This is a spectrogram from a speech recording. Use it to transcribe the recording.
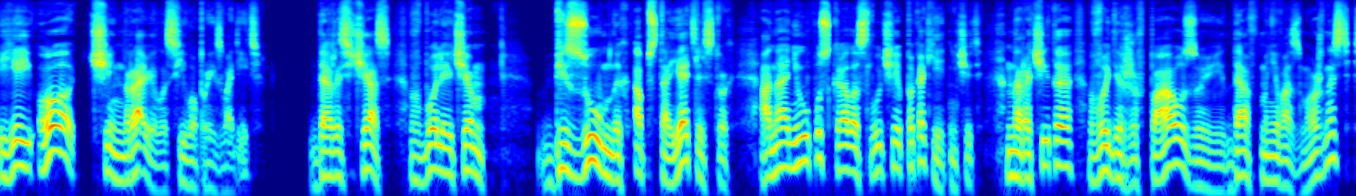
и ей очень нравилось его производить. Даже сейчас, в более чем безумных обстоятельствах, она не упускала случая пококетничать, нарочито выдержав паузу и дав мне возможность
